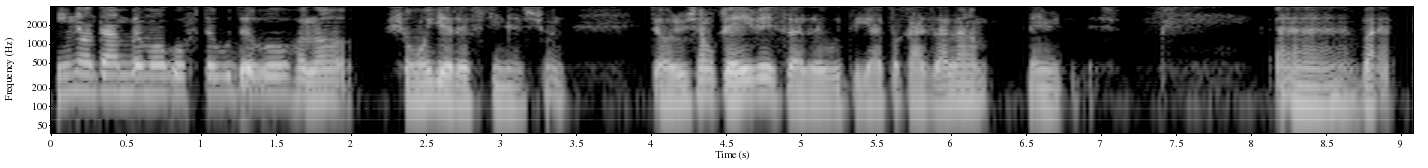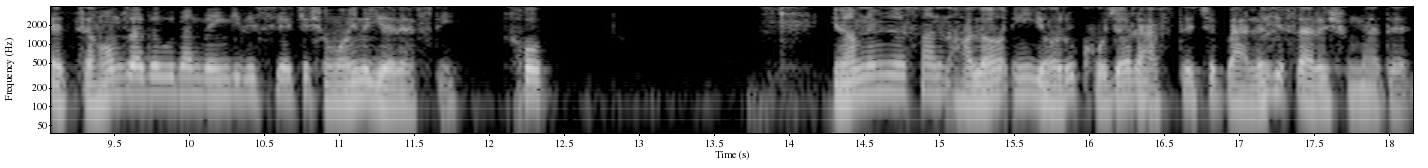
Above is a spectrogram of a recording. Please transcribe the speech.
این آدم به ما گفته بوده و حالا شما گرفتینش. چون داریوش هم قیبش زده بود دیگه حتی غزل هم نمیدیدش. و اتهام زده بودن به انگلیسی ها که شما اینو گرفتین. خب اینا هم نمی‌دونستن حالا این یارو کجا رفته چه بلایی سرش اومده.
